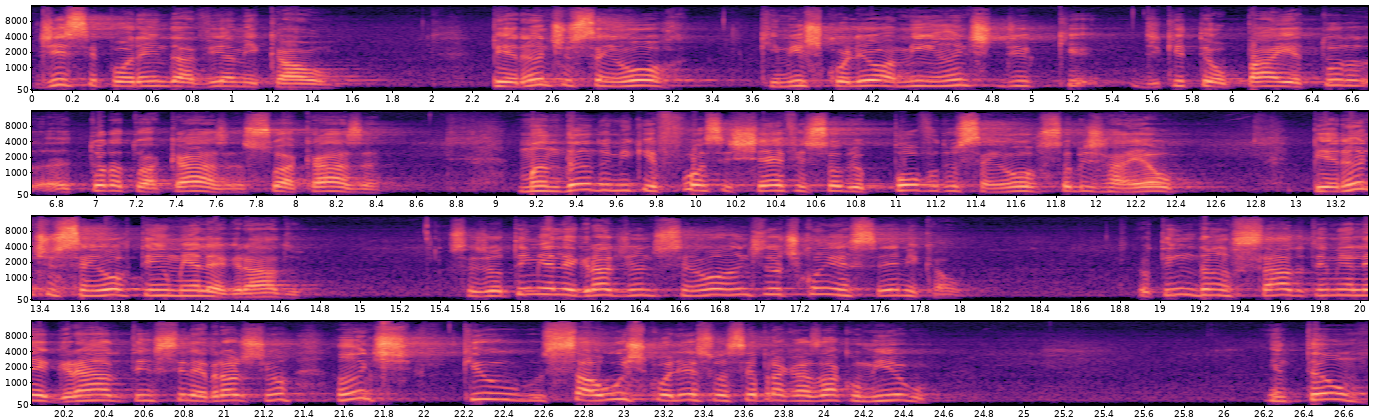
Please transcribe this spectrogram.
Disse, porém, Davi a Mical: Perante o Senhor, que me escolheu a mim antes de que, de que teu pai e toda a tua casa, sua casa, mandando-me que fosse chefe sobre o povo do Senhor, sobre Israel. Perante o Senhor tenho me alegrado. Ou seja, eu tenho me alegrado diante do Senhor antes de eu te conhecer, Mical. Eu tenho dançado, tenho me alegrado, tenho celebrado o Senhor antes que o Saul escolhesse você para casar comigo. Então,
